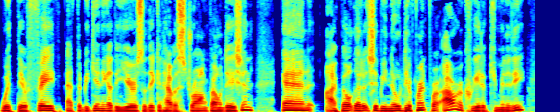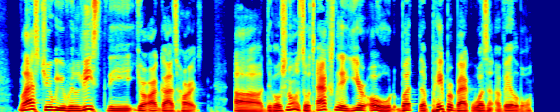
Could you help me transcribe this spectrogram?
with their faith at the beginning of the year so they can have a strong foundation. And I felt that it should be no different for our creative community. Last year, we released the Your Art God's Heart uh, devotional. So it's actually a year old, but the paperback wasn't available.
